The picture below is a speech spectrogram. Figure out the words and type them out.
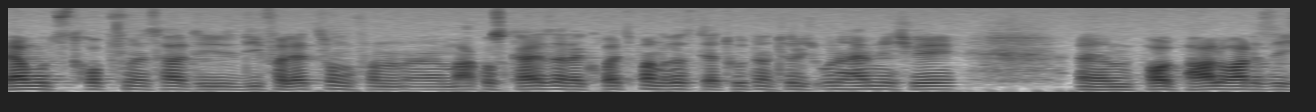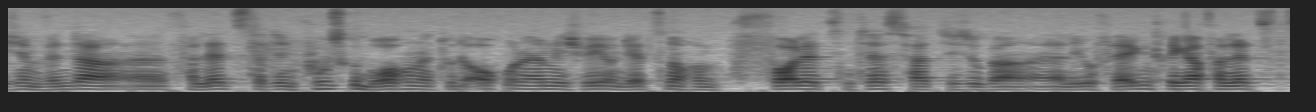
Wermutstropfen ist halt die, die Verletzung von äh, Markus Kaiser, der Kreuzbandriss. Der tut natürlich unheimlich weh. Ähm, Paul Palo hatte sich im Winter äh, verletzt, hat den Fuß gebrochen, das tut auch unheimlich weh. Und jetzt noch im vorletzten Test hat sich sogar äh, Leo Felgenträger verletzt.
